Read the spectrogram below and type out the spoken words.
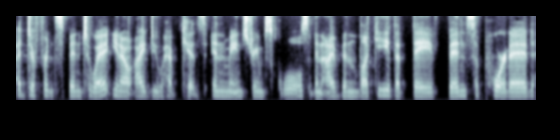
a different spin to it. You know, I do have kids in mainstream schools, and I've been lucky that they've been supported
